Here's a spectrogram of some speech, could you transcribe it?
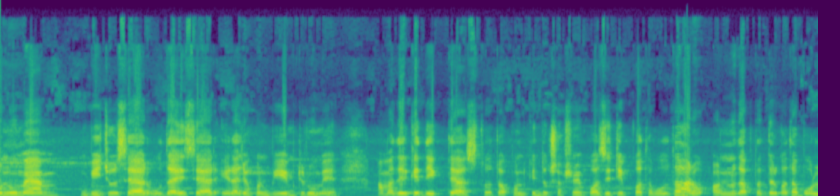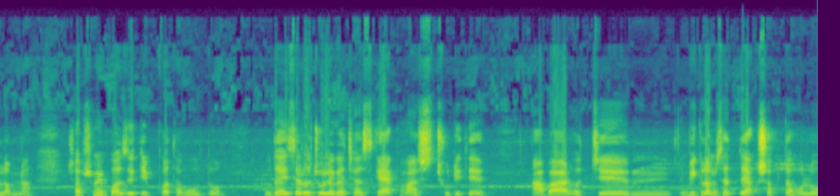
Anu ma'am, Biju sir, Uday sir, এরা যখন বিএমটি রুমে আমাদেরকে দেখতে আসতো, তখন কিন্তু সবসময় পজিটিভ কথা বলতো। আর অন্য ডাক্তারদের কথা বললাম না, সবসময় পজিটিভ কথা বলতো। উদয় স্যারও চলে গেছে আজকে এক মাস ছুটিতে। আবার হচ্ছে বিক্রম স্যার তো এক সপ্তাহ হলো।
